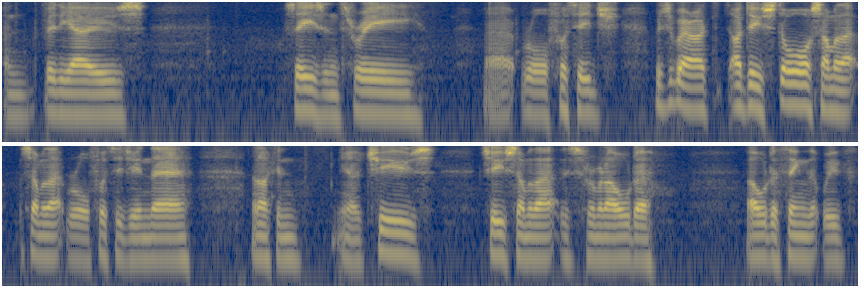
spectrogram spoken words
and videos season 3 uh, raw footage which is where I, I do store some of that some of that raw footage in there. And I can you know choose choose some of that. This is from an older older thing that we've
